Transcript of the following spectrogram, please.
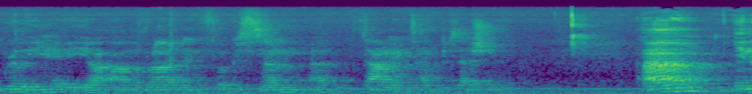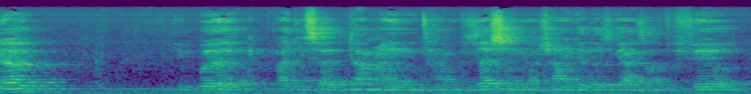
really heavy on, the run and focuses on uh, dominating time possession? Um, you know, with like you said, dominating time possession, you know, trying to get those guys off the field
